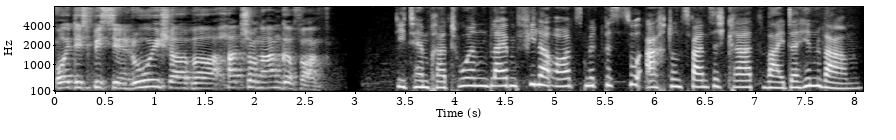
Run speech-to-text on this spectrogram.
Heute ist ein bisschen ruhig, aber hat schon angefangen. Die Temperaturen bleiben vielerorts mit bis zu 28 Grad weiterhin warm.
